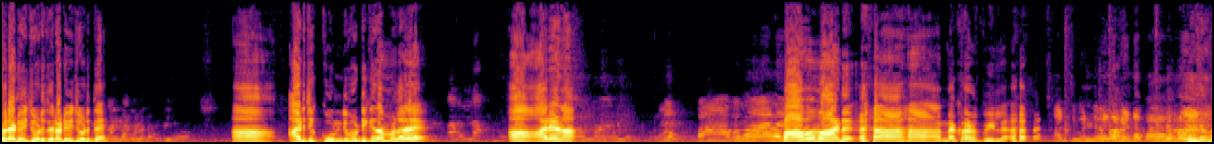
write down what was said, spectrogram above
ഒരടി വെച്ച് കൊടുത്തേ ഒരടി വെച്ച് കൊടുത്തേ. ആ അടിച്ച് കുണ്ടി പൊട്ടിക്ക് നമ്മൾ അല്ലേ? ആ ആരാണ്? പാവമാണ്. എന്നാ കുഴപ്പമില്ല. പാവം.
